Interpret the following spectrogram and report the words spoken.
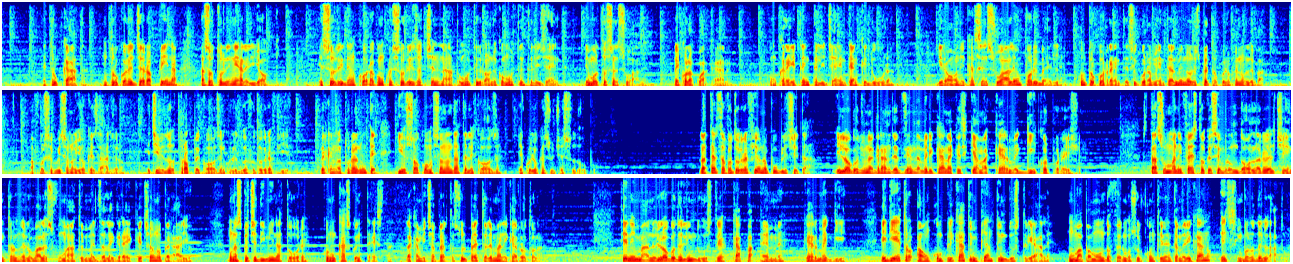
È truccata, un trucco leggero appena a sottolineare gli occhi, e sorride ancora con quel sorriso accennato, molto ironico, molto intelligente e molto sensuale. Eccola qua, Karen. Concreta, intelligente, anche dura, ironica, sensuale e un po' ribelle, controcorrente sicuramente, almeno rispetto a quello che non le va. Ma forse qui sono io che esagero e ci vedo troppe cose in quelle due fotografie, perché naturalmente io so come sono andate le cose e quello che è successo dopo. La terza fotografia è una pubblicità, il logo di una grande azienda americana che si chiama Kerr McGee Corporation. Sta su un manifesto che sembra un dollaro e al centro, nell'ovale sfumato in mezzo alle greche, c'è un operaio, una specie di minatore, con un casco in testa, la camicia aperta sul petto e le maniche arrotolate. Tiene in mano il logo dell'industria KM, Kerr McGee, e dietro ha un complicato impianto industriale, un mappamondo fermo sul continente americano e il simbolo dell'atomo.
